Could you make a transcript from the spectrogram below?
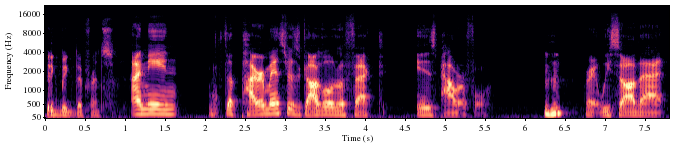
Big, big difference. I mean, the Pyromancer's goggle effect is powerful. Mhm. Right? We saw that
